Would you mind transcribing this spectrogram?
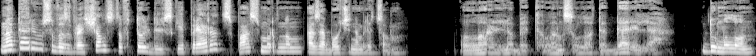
Нотариус возвращался в Тольдельский приорат с пасмурным, озабоченным лицом. Лора любит Ланселота Дарреля», — думал он.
